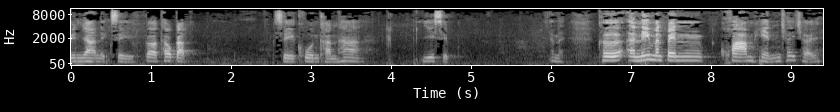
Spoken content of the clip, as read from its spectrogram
วิญญาณอีกสี่ก็เท่ากับสี่คูณขันห้ายี่สิบอันนี้คืออันนี้มันเป็นความเห็นเฉยๆ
